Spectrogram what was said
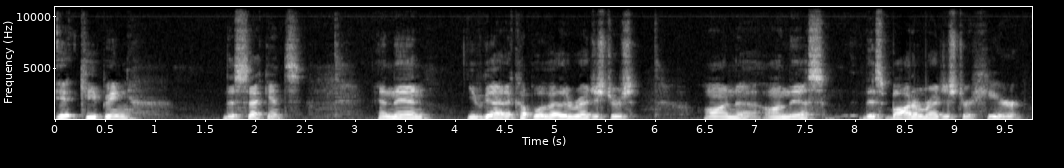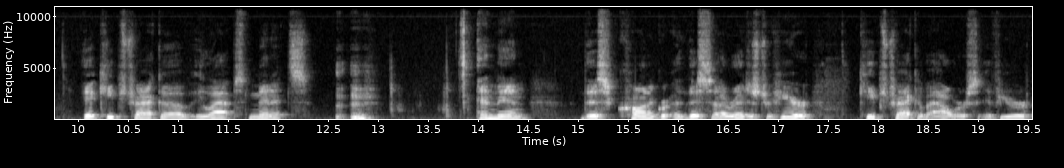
it keeping the seconds, and then you've got a couple of other registers on uh, on this. This bottom register here it keeps track of elapsed minutes and then this chronograph this uh, register here keeps track of hours if you're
